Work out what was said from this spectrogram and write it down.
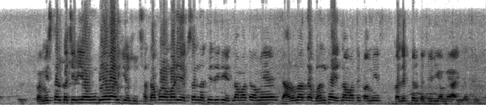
કમિશનર કચેરીએ હું બે વાર ગયો છું. છતાં પણ અમારી એક્શન નથી લીધી. એટલા માટે અમે દારૂના અડ્ડા બંધ થાય એટલા માટે કમિશ કલેક્ટર કચેરી અમે આવ્યા છીએ.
